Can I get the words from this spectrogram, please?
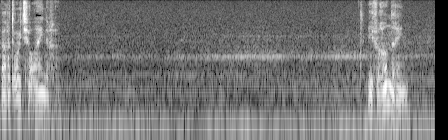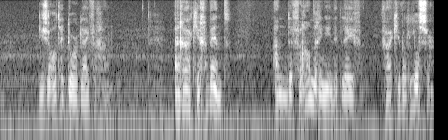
waar het ooit zal eindigen. Die verandering, die zal altijd door blijven gaan. En raak je gewend aan de veranderingen in het leven, raak je wat losser.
